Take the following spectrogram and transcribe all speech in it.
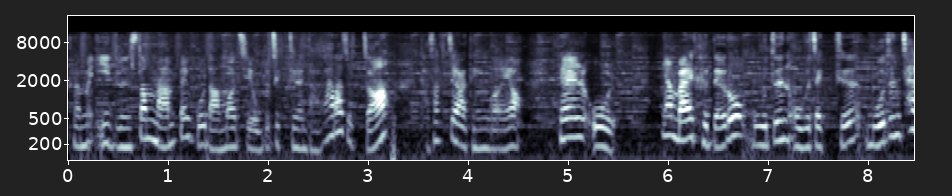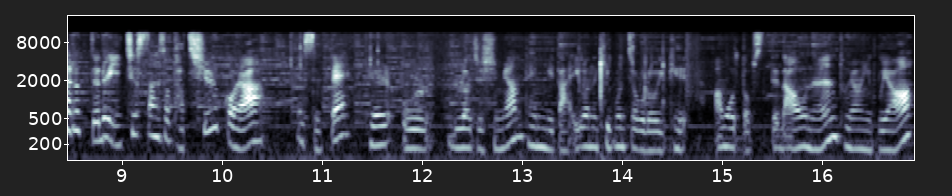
그러면 이 눈썹만 빼고 나머지 object는 다 사라졌죠? 다 삭제가 된 거예요. del all. 그냥 말 그대로 모든 object, 모든 찰흙들을 이 책상에서 다 치울 거야. 했을 때 del all 눌러주시면 됩니다. 이거는 기본적으로 이렇게 아무것도 없을 때 나오는 도형이고요.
